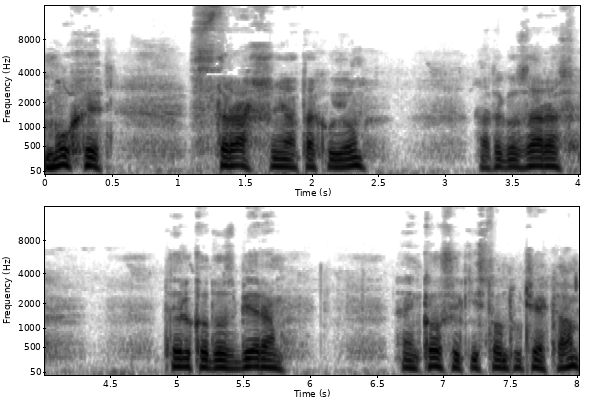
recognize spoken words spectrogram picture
Muchy strasznie atakują. Dlatego zaraz tylko dozbieram ten koszyk i stąd uciekam.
